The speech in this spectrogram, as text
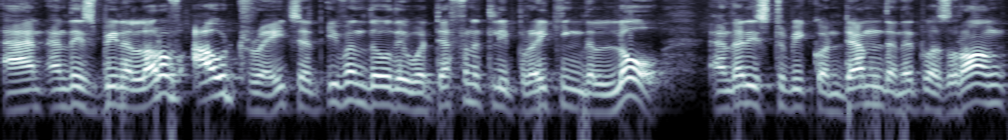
And, and, there's been a lot of outrage that even though they were definitely breaking the law, and that is to be condemned and it was wrong,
